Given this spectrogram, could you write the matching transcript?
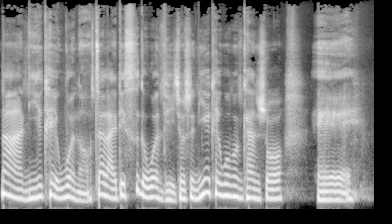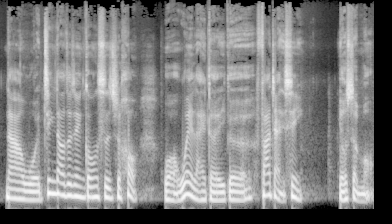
那你也可以问哦，再来第四个问题就是，你也可以问问看，说，诶，那我进到这间公司之后，我未来的一个发展性有什么？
